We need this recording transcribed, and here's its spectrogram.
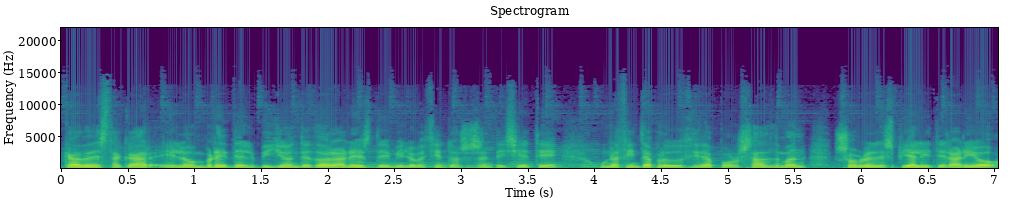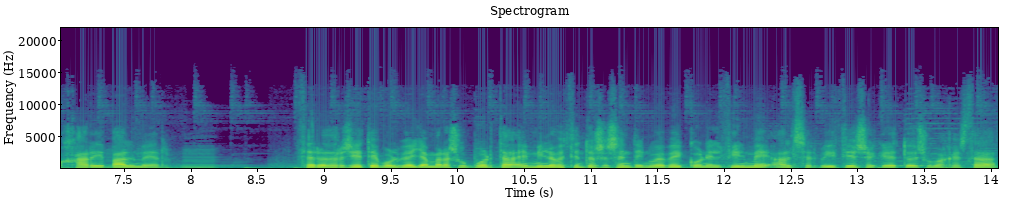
Cabe destacar El hombre del billón de dólares de 1967, una cinta producida por Saltman sobre el espía literario Harry Palmer. 007 volvió a llamar a su puerta en 1969 con el filme Al servicio secreto de su majestad.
